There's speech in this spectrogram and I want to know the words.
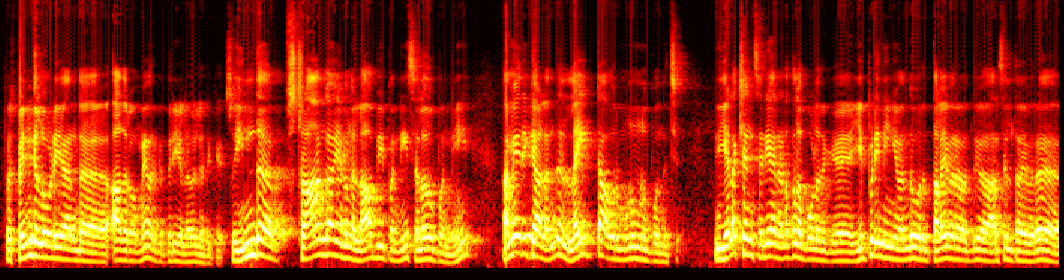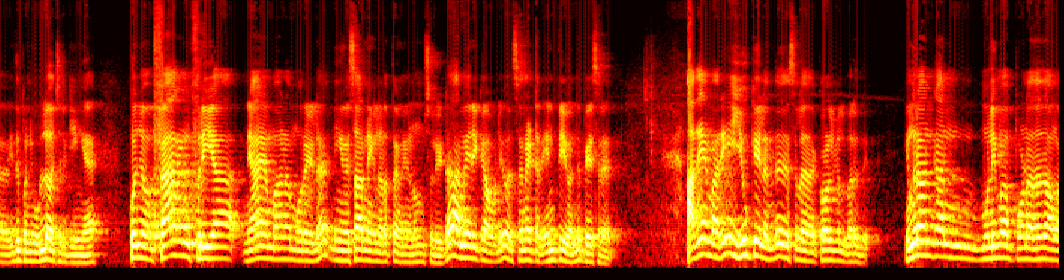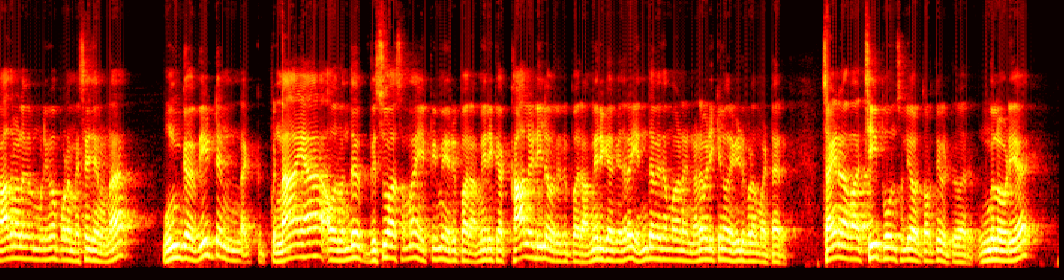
இப்போ பெண்களுடைய அந்த ஆதரவுமே அவருக்கு பெரிய லெவலில் இருக்குது ஸோ இந்த ஸ்ட்ராங்காக இவங்க லாபி பண்ணி செலவு பண்ணி அமெரிக்காவிலேருந்து லைட்டாக ஒரு முணுமுணுப்பு வந்துச்சு. இது எலெக்ஷன் சரியாக நடத்தலை போல இருக்கு. எப்படி நீங்கள் வந்து ஒரு தலைவரை வந்து அரசியல் தலைவரை இது பண்ணி உள்ளே வச்சுருக்கீங்க? கொஞ்சம் ஃபேர் அண்ட் ஃப்ரீயாக நியாயமான முறையில் நீங்கள் விசாரணைகள் நடத்த வேணும்னு சொல்லிட்டு அமெரிக்காவுடைய ஒரு செனட்டர் எம்பி வந்து பேசுகிறாரு அதே மாதிரி யூகேலேருந்து சில குரல்கள் வருது. இம்ரான்கான் மூலிமா போன அதாவது அவங்க ஆதரவாளர்கள் மூலிமா போன மெசேஜ் என்னென்னா உங்கள் வீட்டு நாயா அவர் வந்து விசுவாசமாக எப்பயுமே இருப்பார். அமெரிக்கா காலடியில் அவர் இருப்பார். அமெரிக்காவுக்கு எதிராக எந்த விதமான நடவடிக்கையிலும் அவர் ஈடுபட மாட்டார். சைனாவா சீப்போன்னு சொல்லி அவர் துரத்தி விட்டுருவார். உங்களுடைய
